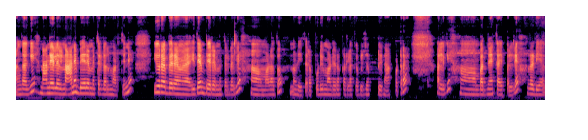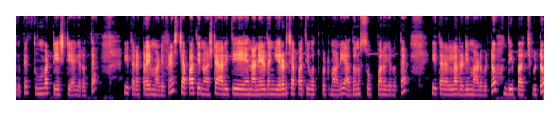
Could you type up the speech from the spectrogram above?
ಹಂಗಾಗಿ ನಾನು ಹೇಳಿಲ್ಲ, ನಾನೇ ಬೇರೆ ಮೆಥಡಲ್ಲಿ ಮಾಡ್ತೀನಿ. ಇವರೇ ಬೇರೆ, ಇದೇ ಬೇರೆ ಮೆಥಡಲ್ಲಿ ಮಾಡೋದು. ನೋಡಿ ಈ ಥರ ಪುಡಿ ಮಾಡಿರೋ ಕಡಲೆಕಾಯಿ ಬೀಜ ಪುಡಿನ ಹಾಕ್ಬಿಟ್ರೆ ಅಲ್ಲಿಗೆ ಬದನೆಕಾಯಿ ಪಲ್ಯ ರೆಡಿ ಆಗುತ್ತೆ. ತುಂಬ ಟೇಸ್ಟಿಯಾಗಿರುತ್ತೆ ಈ ಥರ ಟ್ರೈ ಮಾಡಿ ಫ್ರೆಂಡ್ಸ್ ಚಪಾತಿನೂ ಅಷ್ಟೇ, ಆ ರೀತಿ ನಾನು ಹೇಳ್ದಂಗೆ ಎರಡು ಚಪಾತಿ ಒತ್ಬಿಟ್ಟು ಮಾಡಿ ಅದನ್ನು ಸೂಪರಾಗಿರುತ್ತೆ ಈ ಥರ ಎಲ್ಲ ರೆಡಿ ಮಾಡಿಬಿಟ್ಟು, ದೀಪ ಹಚ್ಬಿಟ್ಟು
